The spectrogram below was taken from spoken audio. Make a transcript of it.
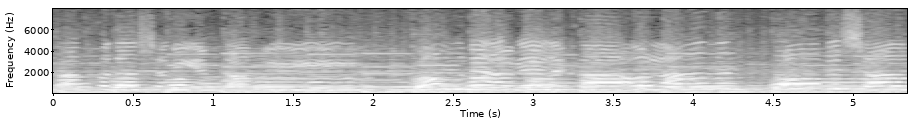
קו חדש אני אמתחי, בואו נעגל את העולם פה ושם.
